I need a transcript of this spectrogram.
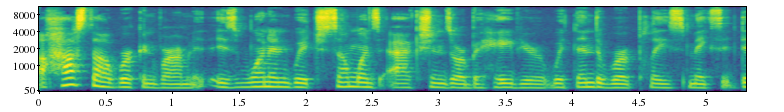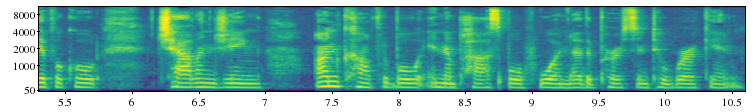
a hostile work environment is one in which someone's actions or behavior within the workplace makes it difficult, challenging, uncomfortable and impossible for another person to work in.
